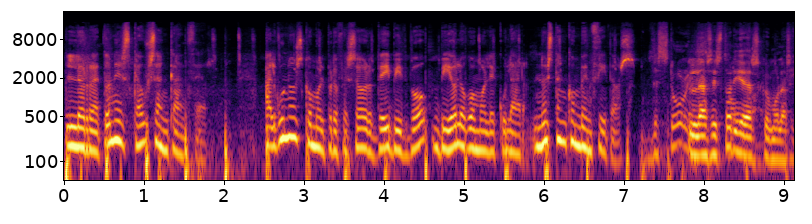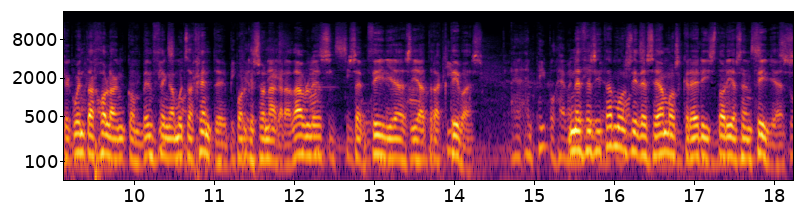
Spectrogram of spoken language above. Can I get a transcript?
Los ratones causan cáncer. Algunos, como el profesor David Bo, biólogo molecular, no están convencidos. Las historias como las que cuenta Holland convencen a mucha gente porque son agradables, sencillas y atractivas. Necesitamos y deseamos creer historias sencillas,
